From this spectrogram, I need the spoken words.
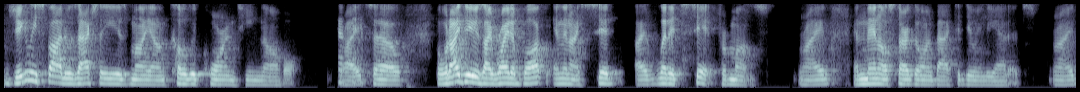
Jiggly Spot was actually is my um, COVID quarantine novel, okay. right? So, but what I do is I write a book and then I sit, I let it sit for months right? And then I'll start going back to doing the edits, right?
